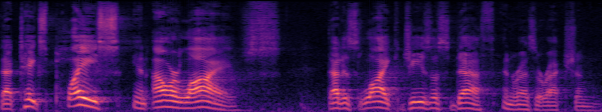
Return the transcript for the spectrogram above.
that takes place in our lives that is like Jesus' death and resurrection.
